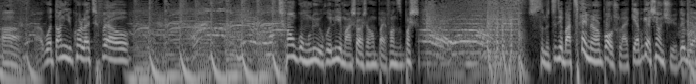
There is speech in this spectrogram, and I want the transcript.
啊，我等你一块来吃饭哦，成功率会立马上升百分之八十。是了，直接把菜名报出来，感不感兴趣？对不对？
